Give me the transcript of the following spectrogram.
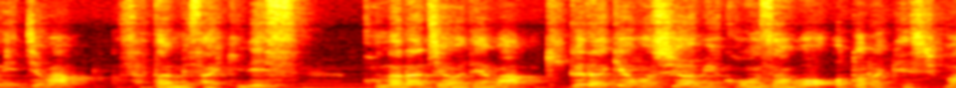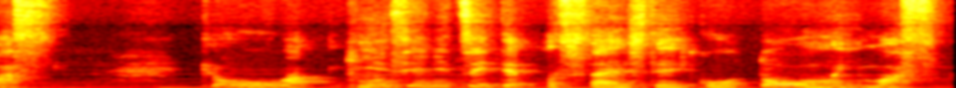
んにちは、里美咲です。このラジオでは聞くだけ星読み講座をお届けします。今日は金星についてお伝えしていこうと思います。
